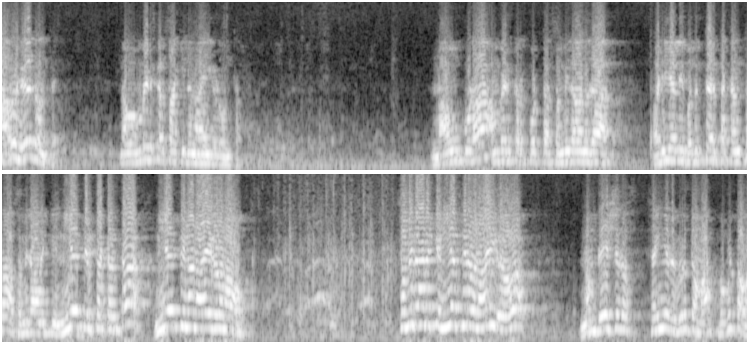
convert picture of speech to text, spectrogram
ಯಾರೋ ಹೇಳಿದ್ರಂತೆ, ನಾವು ಅಂಬೇಡ್ಕರ್ ಸಾಕಿದ ನಾಯಿಗಳು ಅಂತ. ನಾವು ಕೂಡ ಅಂಬೇಡ್ಕರ್ ಕೊಟ್ಟ ಸಂವಿಧಾನದ ಅಡಿಯಲ್ಲಿ ಬದುಕ್ತಾ ಆ ಸಂವಿಧಾನಕ್ಕೆ ನಿಯತ್ತಿರ್ತಕ್ಕಂಥ, ನಿಯತ್ತಿನ ನಾಯಿಗಳು ನಾವು. ಸಂವಿಧಾನಕ್ಕೆ ನಿಯತ್ತಿರುವ ನಾಯಿಗಳು ನಮ್ಮ ದೇಶದ ಸೈನ್ಯದ ವಿರುದ್ಧ ಮಾತ್ ಬಗುಳ್ತಾವ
